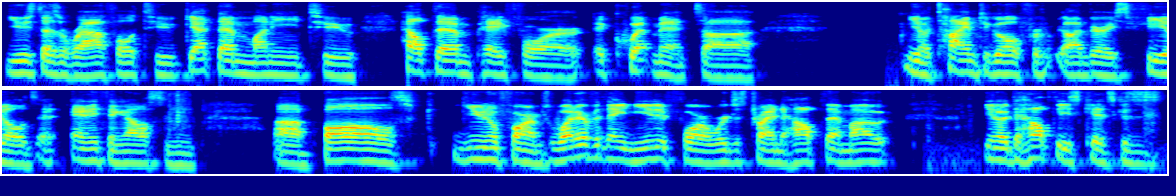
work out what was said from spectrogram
used as a raffle to get them money to help them pay for equipment, uh, you know, time to go for on various fields and anything else. And uh, balls, uniforms, whatever they needed for. We're just trying to help them out, you know, to help these kids because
